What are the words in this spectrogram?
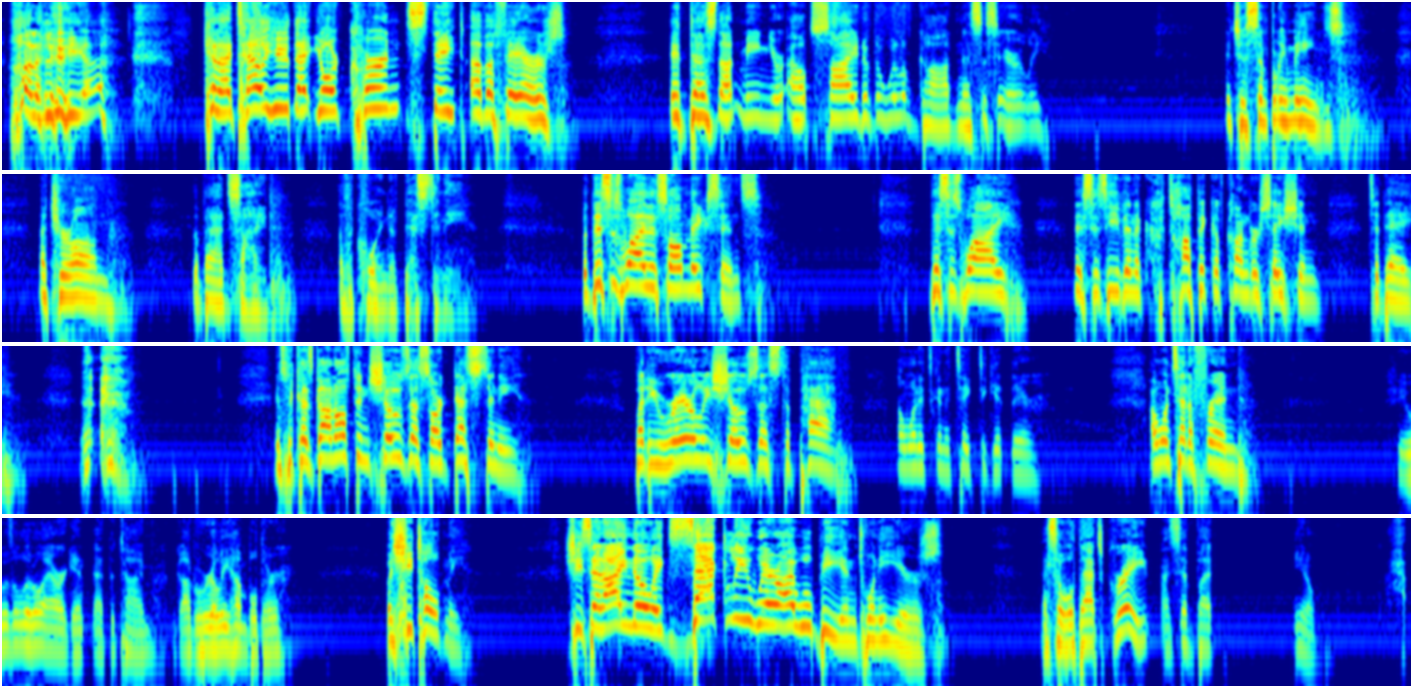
Hallelujah. Can I tell you that your current state of affairs, it does not mean you're outside of the will of God necessarily. It just simply means that you're on the bad side of the coin of destiny. But this is why this all makes sense. This is why this is even a topic of conversation today. it's because God often shows us our destiny, but He rarely shows us the path on what it's going to take to get there. I once had a friend. She was a little arrogant at the time. God really humbled her. But she told me, she said, I know exactly where I will be in 20 years. I said, Well, that's great. I said, But, you know,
